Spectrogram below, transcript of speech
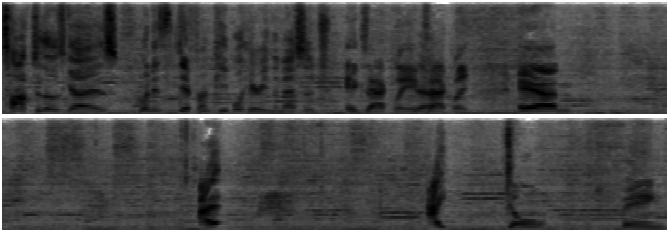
talk to those guys when it's different people hearing the message. Exactly, Yeah. exactly. And I I don't think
